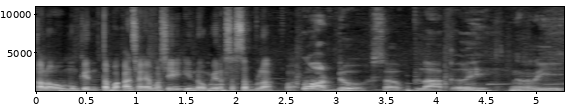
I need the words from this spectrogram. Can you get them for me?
kalau mungkin tebakan saya masih Indomie rasa seblak pak. Waduh seblak euy ngeri.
